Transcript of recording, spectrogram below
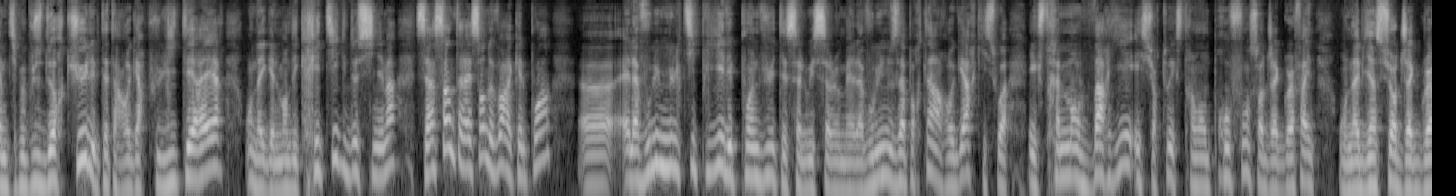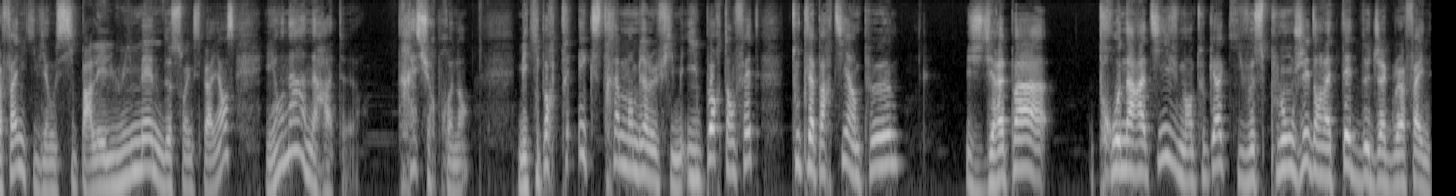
un petit peu plus de recul et peut-être un regard plus littéraire. On a également des critiques de cinéma. C'est assez intéressant de voir à quel point euh, elle a voulu multiplier les points de vue, Tessa Louise Salomé. Elle a voulu nous apporter un regard qui soit extrêmement varié et surtout extrêmement profond sur Jack Graffine. On a bien sûr Jack Graffine qui vient aussi parler lui-même de son expérience. Et on a un narrateur très surprenant, mais qui porte extrêmement bien le film. Il porte en fait toute la partie un peu, je dirais pas trop narrative, mais en tout cas qui veut se plonger dans la tête de Jack Graffine,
